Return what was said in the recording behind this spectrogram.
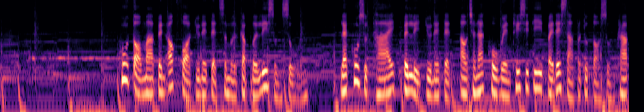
0-0คู่ต่อมาเป็นออกฟอร์ดยูไนเต็ดเสมอกับเบอร์ลี่ 0-0 และคู่สุดท้ายเป็นลีดยูไนเต็ดเอาชนะโคเวนทริซิตี้ไปได้ 3 ประตูต่อ0ครับ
